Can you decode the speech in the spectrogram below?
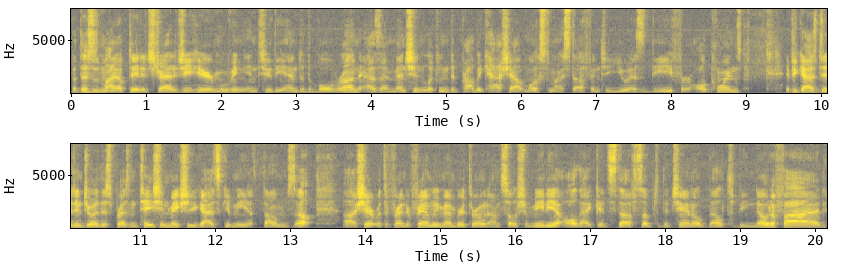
But this is my updated strategy here moving into the end of the bull run. As I mentioned, looking to probably cash out most of my stuff into USD for altcoins. If you guys did enjoy this presentation, make sure you guys give me a thumbs up. Uh, share it with a friend or family member. Throw it on social media. All that good stuff. Sub to the channel. Bell to be notified.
